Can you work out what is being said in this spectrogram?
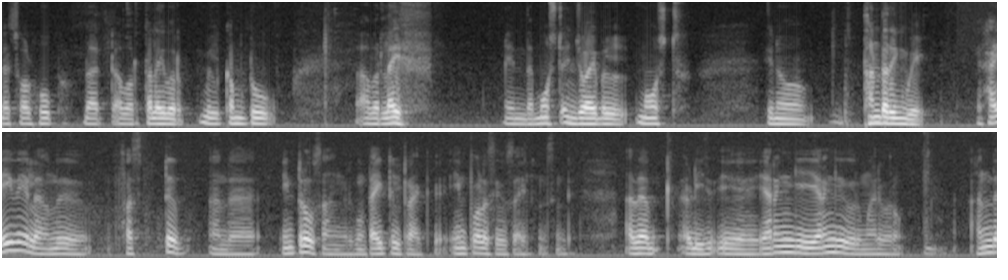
let's all hope that our தலைவர் will come to our life in the most enjoyable most you know thundering way ஹைவேல வந்து ஃபஸ்ட்டு அந்த இன்ட்ரோ சாங் இருக்கும் டைட்டில் ட்ராக்கு இம்பாலசிவ் சைலன்ஸ்ன்ட்டு அதை அப்படி இறங்கி இறங்கி ஒரு மாதிரி வரும். அந்த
